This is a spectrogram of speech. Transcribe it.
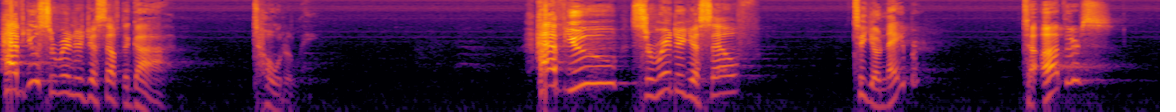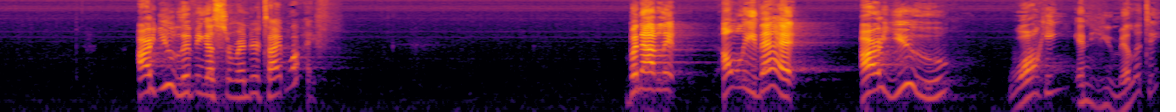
Have you surrendered yourself to God? Totally. Have you surrendered yourself to your neighbor, to others? Are you living a surrender type life? But not only that, are you walking in humility?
